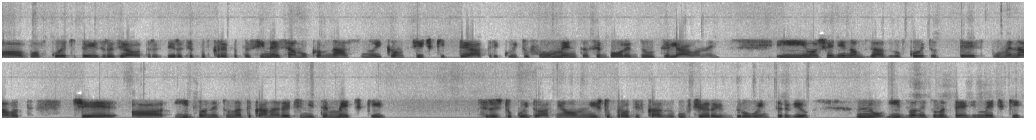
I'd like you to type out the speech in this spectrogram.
в което те изразяват, разбира се, подкрепата си не само към нас, но и към всички театри, които в момента се борят за оцеляване. И имаше един абзац, в който те споменават, че а, идването на така наречените мечки, срещу които аз нямам нищо против, казах го вчера и в друго интервю, но идването на тези мечки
